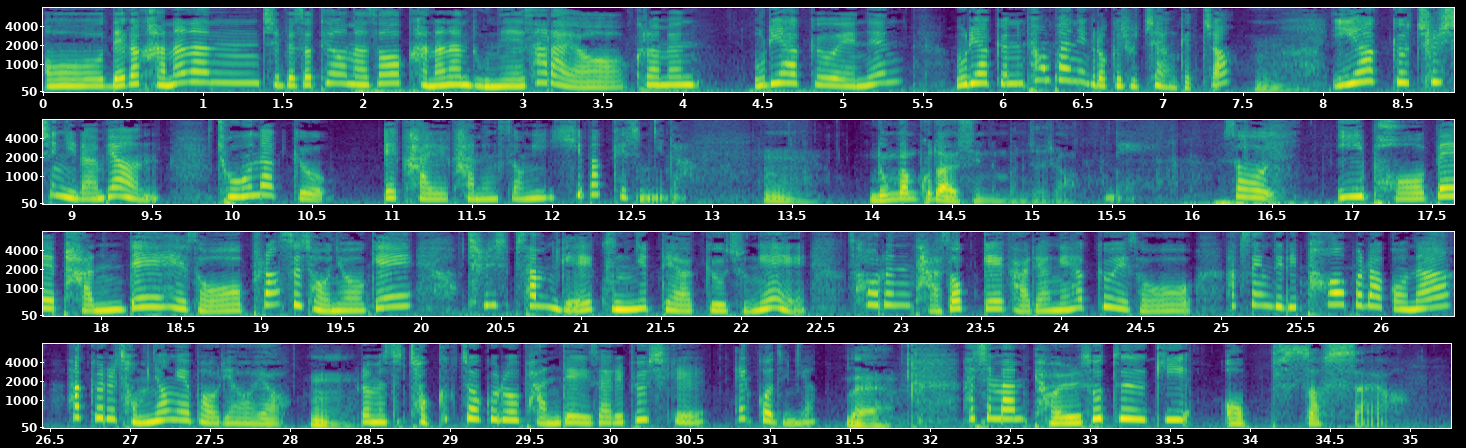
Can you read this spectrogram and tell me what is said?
어, 내가 가난한 집에서 태어나서 가난한 동네에 살아요. 그러면 우리 학교에는 우리 학교는 평판이 그렇게 좋지 않겠죠? 음. 이 학교 출신이라면 좋은 학교에 갈 가능성이 희박해집니다. 음. 눈 감고도 알 수 있는 문제죠. 네. 그래서 이 법에 반대해서 프랑스 전역의 73개 국립대학교 중에 35개 가량의 학교에서 학생들이 파업을 하거나 학교를 점령해 버려요. 음. 그러면서 적극적으로 반대 의사를 표시를 했거든요. 네. 하지만 별 소득이 없었어요.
